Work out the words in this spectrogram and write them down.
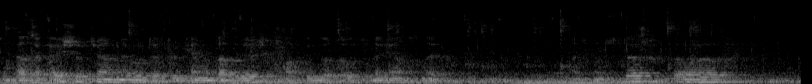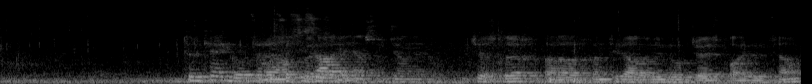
Սնթասակայի շրջանն է, որտեղ Թուրքիան մտածել էր ակտիվ գործողությունների անցնել։ Այսինքն Թուրքիայի գործողությունների Սարավելյան շրջաններում։ Չէ, ստեղ խնդիրը ավելի լուրջ է այս պայդրությամբ,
